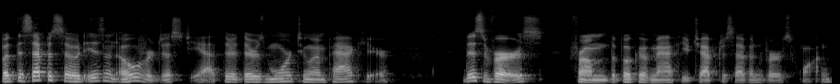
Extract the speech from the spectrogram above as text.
But this episode isn't over just yet. There, there's more to unpack here. This verse from the book of Matthew, chapter 7, verse 1,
